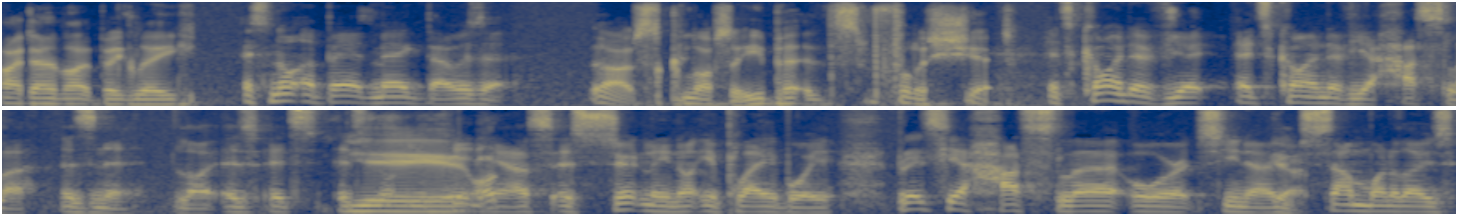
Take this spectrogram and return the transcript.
I don't like big league. It's not a bad mag though, is it? Oh, it's glossy, but it's full of shit. It's kind of your, it's kind of your hustler, isn't it? Like it's it's, it's not Yeah, your I- It's certainly not your Playboy, but it's your hustler, or it's you know Yeah. some one of those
